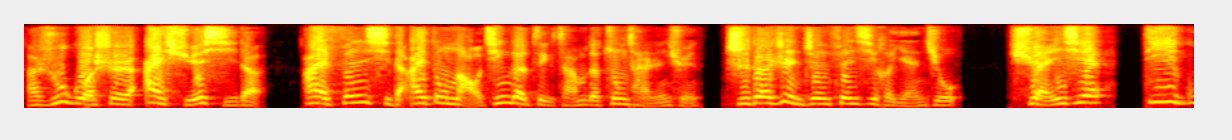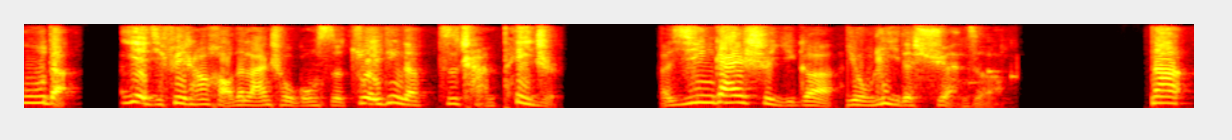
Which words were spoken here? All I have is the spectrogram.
啊。如果是爱学习的、爱分析的、爱动脑筋的这个咱们的中产人群，值得认真分析和研究，选一些低估的、业绩非常好的蓝筹公司，做一定的资产配置，呃应该是一个有利的选择。那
